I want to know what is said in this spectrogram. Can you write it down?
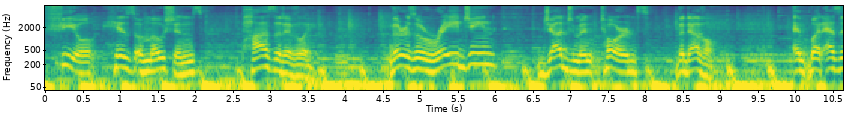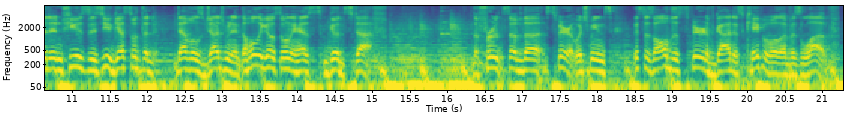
feel his emotions positively. There is a raging judgment towards the devil. And but as it infuses you, guess what the devil's judgment is? The Holy Ghost only has good stuff. The fruits of the Spirit, which means this is all the Spirit of God is capable of is love.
